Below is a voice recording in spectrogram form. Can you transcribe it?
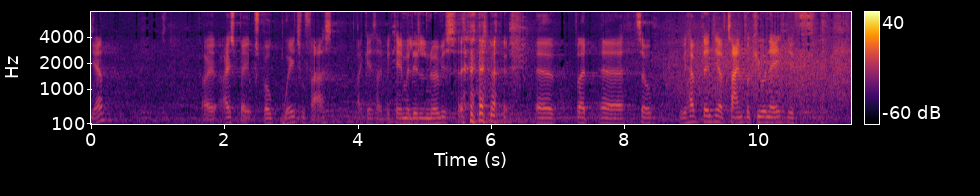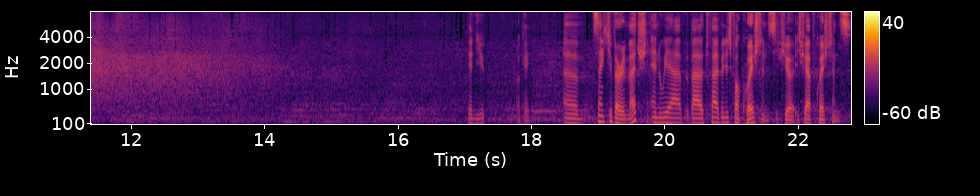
Yeah, I, I sp spoke way too fast. I guess I became a little nervous. Uh, but uh, so we have plenty of time for Q&A if Can you? Okay. Um, thank you very much. And we have about five minutes for questions, if you, if you have questions.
